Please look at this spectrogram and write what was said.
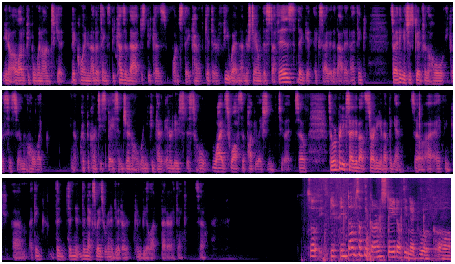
you know, a lot of people went on to get Bitcoin and other things because of that. Just because once they kind of get their feet wet and understand what this stuff is, they get excited about it. I think so. I think it's just good for the whole ecosystem and the whole like you know cryptocurrency space in general when you can kind of introduce this whole wide swaths of population to it. So so we're pretty excited about starting it up again. So I, I think um, I think the, the the next ways we're going to do it are going to be a lot better. I think so. So, in terms of the current state of the network, uh,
